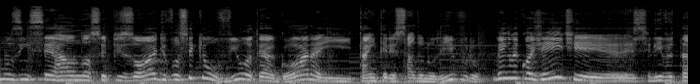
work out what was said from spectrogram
como Vamos encerrar o nosso episódio. Você que ouviu até agora e tá interessado no livro, vem ler com a gente. Esse livro tá.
